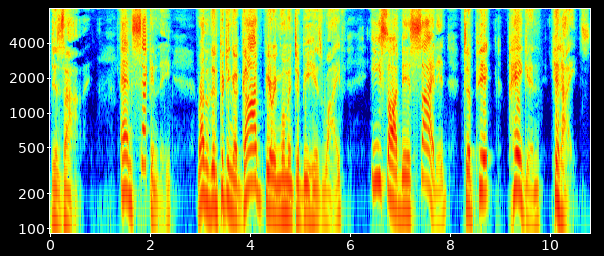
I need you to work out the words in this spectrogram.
design. And secondly, rather than picking a God-fearing woman to be his wife, Esau decided to pick pagan Hittites.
